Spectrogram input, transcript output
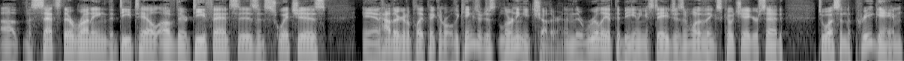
uh, the sets they're running, the detail of their defenses and switches, and how they're going to play pick and roll. The Kings are just learning each other. I mean, they're really at the beginning of stages. And one of the things Coach Joerger said to us in the pregame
